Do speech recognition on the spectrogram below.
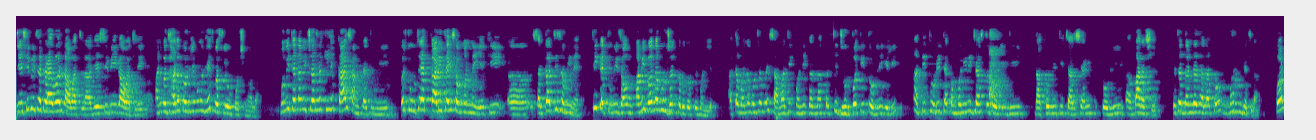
जेसीबीचा ड्रायव्हर गावातला जेसीबी गावातले आणि मग झाडं तोडली म्हणून हेच बसले उपोषणाला. मग मी त्यांना विचारलं की हे काय सांगताय तुम्ही? तर तुमचा यात काडीचाही संबंध नाहीये की सरकारची जमीन आहे. ठीक आहे तुम्ही जाऊन आम्ही वनभोजन करत होते म्हणले. आता वनभोजन म्हणजे सामाजिक वनीकरणाकडची झुडपं ती तोडली गेली. हा ती थोडी त्या कंपनीने जास्त तोडली जी दाखवली ती चारशे आणि तोडली बाराशे. त्याचा दंड झाला तो भरून घेतला. पण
